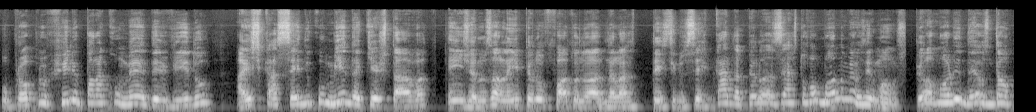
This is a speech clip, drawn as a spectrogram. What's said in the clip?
o próprio filho para comer devido à escassez de comida que estava em Jerusalém pelo fato dela, dela ter sido cercada pelo exército romano, meus irmãos. Pelo amor de Deus. Então,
